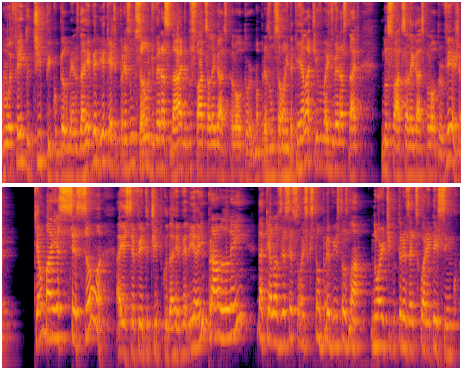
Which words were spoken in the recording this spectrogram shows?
O efeito típico, pelo menos, da revelia, que é de presunção de veracidade dos fatos alegados pelo autor, uma presunção ainda que relativa, mas de veracidade dos fatos alegados pelo autor. Veja que é uma exceção a, a esse efeito típico da revelia e para além daquelas exceções que estão previstas lá no artigo 345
